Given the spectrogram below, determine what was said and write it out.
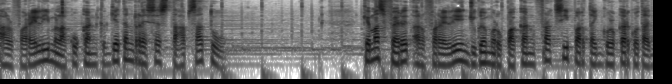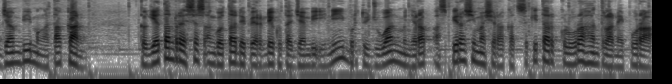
Alvarelli melakukan kegiatan reses tahap 1. Kemas Ferit yang juga merupakan fraksi Partai Golkar Kota Jambi mengatakan, kegiatan reses anggota DPRD Kota Jambi ini bertujuan menyerap aspirasi masyarakat sekitar Kelurahan Telanepura.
